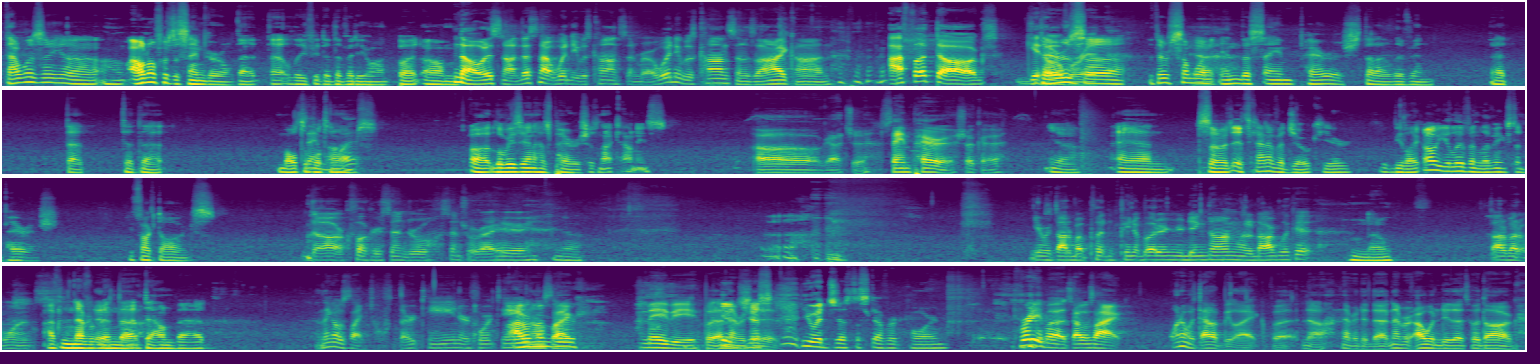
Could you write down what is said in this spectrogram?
that was a. Uh, um, I don't know if it was the same girl that that Leafy did the video on, but um, No, it's not. That's not Whitney, Wisconsin, bro. Whitney, Wisconsin is an icon. I fuck dogs. Get there's over it. uh there's someone Yeah. in the same parish that I live in, that that did that multiple Same times. Uh, Louisiana has parishes, not counties. oh, gotcha. Same parish. Okay. Yeah, and so it, it's kind of a joke here. You'd be like, "Oh, you live in Livingston Parish. You fuck dogs." Dog fucker central, central right here. Yeah. You ever thought about putting peanut butter in your ding dong, let a dog lick it? No, Thought about it once. I've never did it, been though. that down bad. I think I was like 13 or 14. I and I was remember like, maybe, but I never just did it. you had just discovered porn. Pretty much, I was like, wonder what that would be like, but no, never did that. Never, I wouldn't do that to a dog.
